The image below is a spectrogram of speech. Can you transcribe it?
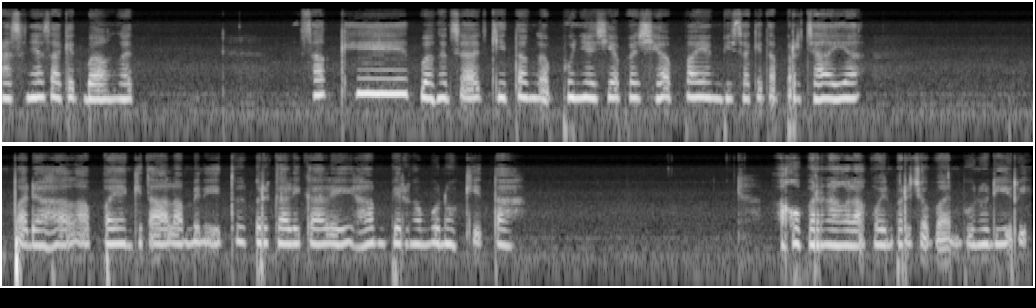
Rasanya sakit banget sakit banget saat kita nggak punya siapa-siapa yang bisa kita percaya. Padahal apa yang kita alamin itu berkali-kali hampir ngebunuh kita. Aku pernah ngelakuin percobaan bunuh diri.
